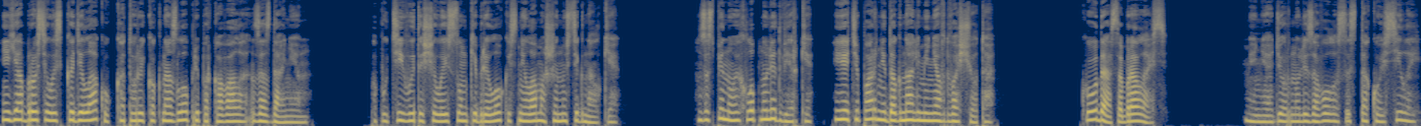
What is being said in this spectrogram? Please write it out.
и я бросилась к Кадиллаку, который, как назло, припарковала за зданием. По пути вытащила из сумки брелок и сняла машину сигналки. За спиной хлопнули дверки, и эти парни догнали меня в два счета. «Куда собралась?» Меня дернули за волосы с такой силой,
